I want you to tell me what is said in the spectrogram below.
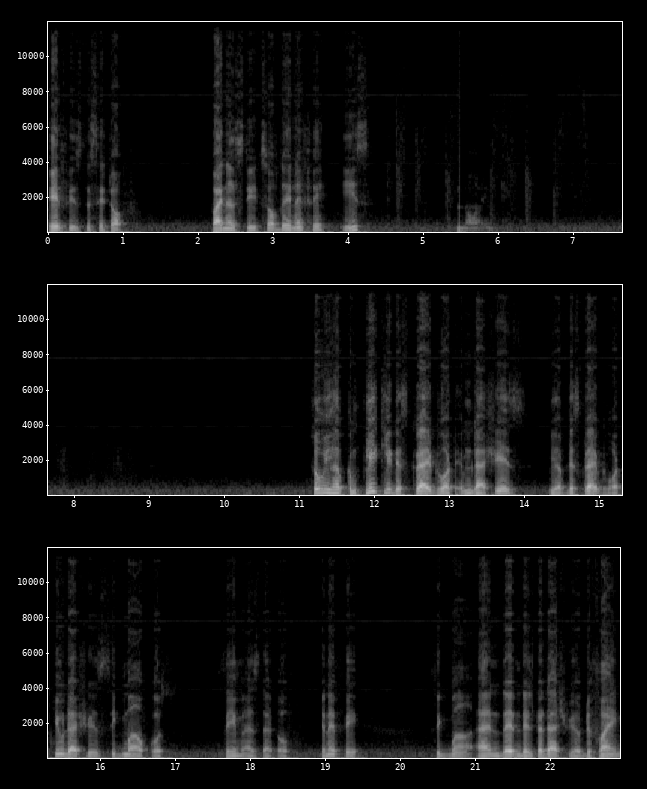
F is the set of final states of the NFA is non-empty. So, we have completely described what m dash is. We have described what q dash is, sigma of course, same as that of NFA, sigma and then delta dash we have defined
